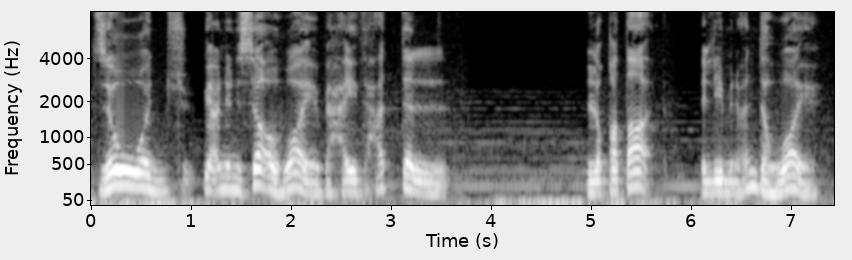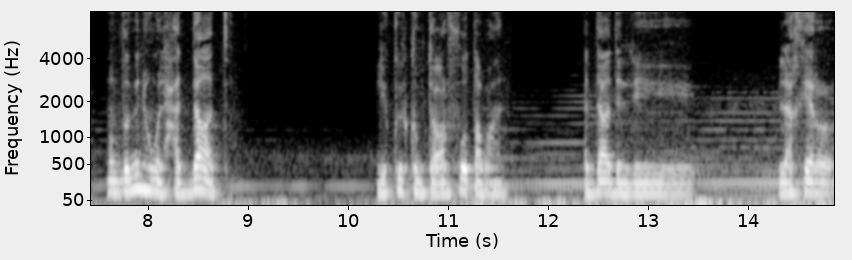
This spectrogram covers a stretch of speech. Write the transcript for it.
تزوج يعني نساء هواية بحيث حتى اللقطاء اللي من عنده هواية من ضمنهم الحداد اللي كلكم تعرفوه طبعا. حداد اللي بالاخير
